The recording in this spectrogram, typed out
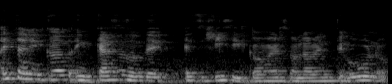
Hay también cosas en casas donde es difícil comer solamente uno.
